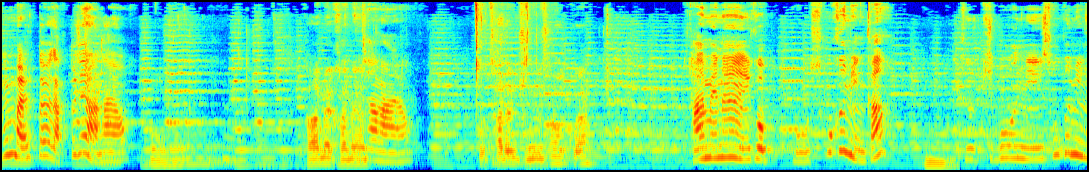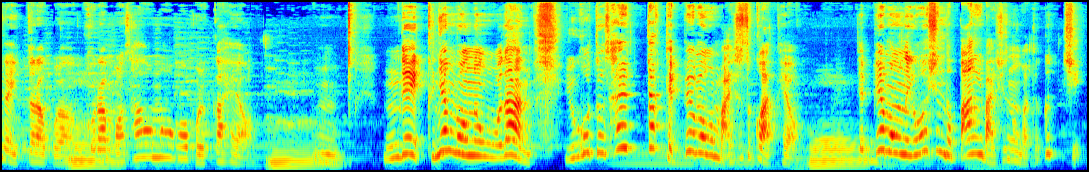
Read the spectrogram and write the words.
음, 맛있어요. 나쁘진 않아요. 오. 음, 다음에 가면 괜찮아요. 또 다른 종류 사올 거야? 다음에는 이거 뭐 소금인가? 음. 그 기본이 소금인가 있더라고요. 음. 그걸 한번 사 먹어볼까 해요. 음. 음. 근데 그냥 먹는 것보단 이것도 살짝 데펴 먹으면 맛있을 것 같아요. 오. 데펴 먹는 게 훨씬 더 빵이 맛있는 것 같아요. 그치?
